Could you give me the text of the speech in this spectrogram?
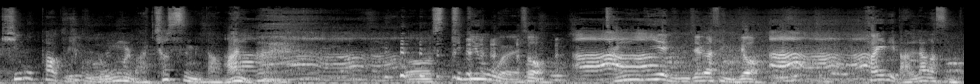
킹오파 99 녹음을 마쳤습니다만 아, 어, 스튜디오에서 아. 장비에 문제가 생겨 아, 아, 파일이 날라갔습니다.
